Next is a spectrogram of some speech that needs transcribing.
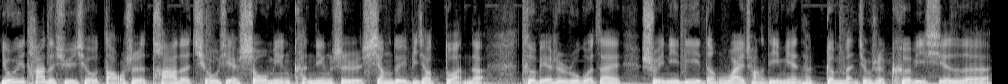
由于它的需求，导致它的球鞋寿命肯定是相对比较短的，特。别是如果在水泥地等外场地面，它根本就是科比鞋子的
